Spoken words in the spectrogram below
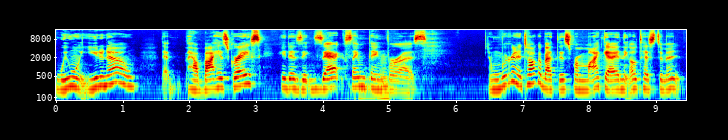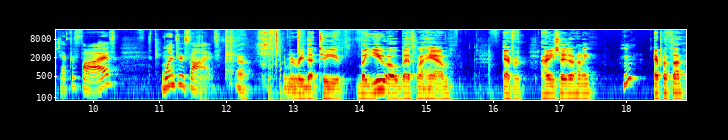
we want you to know that how by his grace, he does the exact same thing mm-hmm. for us. And we're going to talk about this from Micah in the Old Testament, chapter 5, 1 through 5. Yeah. Let me read that to you. But you, O Bethlehem, Ephrath, how do you say that, honey? Hmm? Ephrathah?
